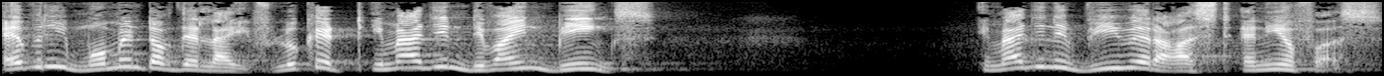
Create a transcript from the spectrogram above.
Every moment of their life, look at, imagine divine beings. Imagine if we were asked, any of us,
